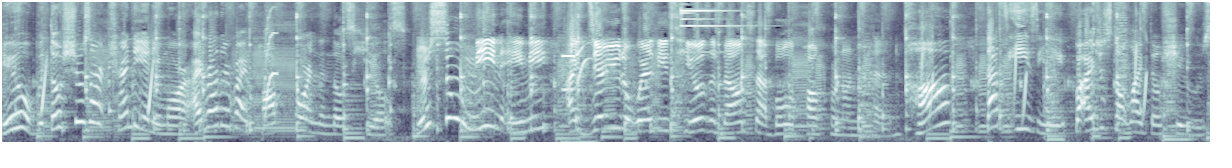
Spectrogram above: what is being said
Ew, but those shoes aren't trendy anymore. I'd rather buy popcorn than those heels. You're so mean, Amy. I dare you to wear these heels and balance that bowl of popcorn on your head. Huh? That's easy, but I just don't like those shoes.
